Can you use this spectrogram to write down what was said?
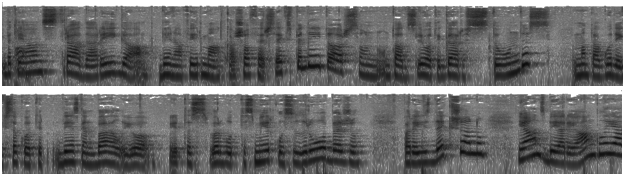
bet oh. Jānis strādā Rīgā vienā firmā kā šofers ekspedītors un, un tādas ļoti garas stundas. Man tā godīgi sakot, ir diezgan bail, jo ir tas varbūt tas mirklis uz robežu par izdegšanu. Jānis bija arī Anglijā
